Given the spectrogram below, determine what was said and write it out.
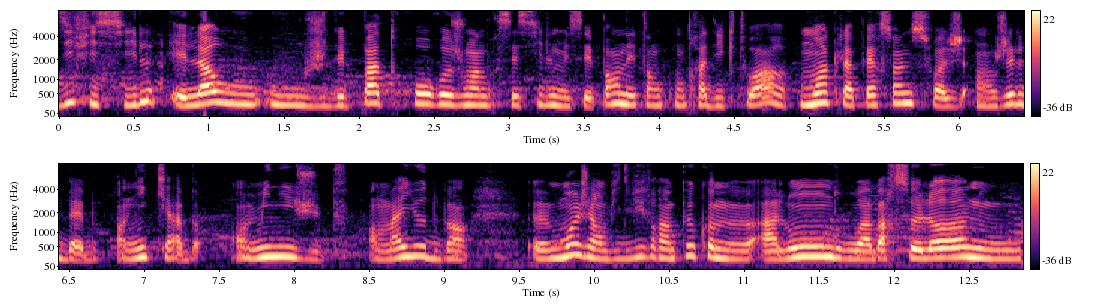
difficiles. Et là où, où je vais pas trop rejoindre Cécile, mais c'est pas en étant contradictoire, moi que la personne soit en gelbeb, en niqab, en mini-jupe, en maillot de bain, euh, moi, j'ai envie de vivre un peu comme euh, à Londres ou à Barcelone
